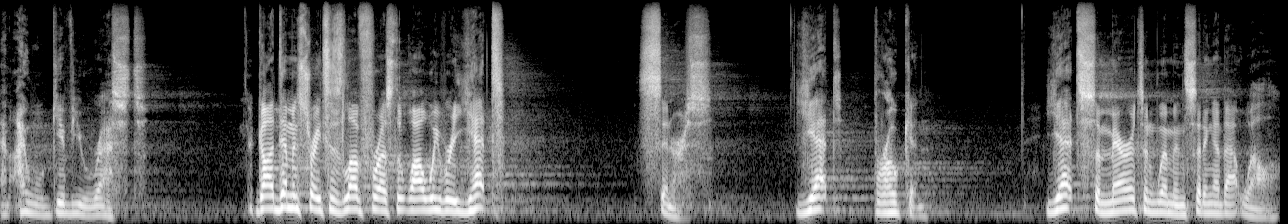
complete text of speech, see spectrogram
and I will give you rest. God demonstrates his love for us that while we were yet sinners, yet broken, yet Samaritan women sitting at that well,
